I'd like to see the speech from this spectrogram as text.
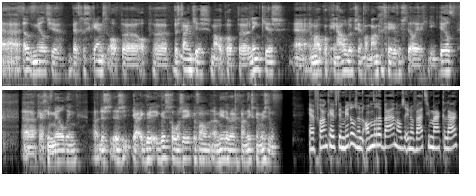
Uh, elk mailtje werd gescand op, uh, op bestandjes, maar ook op linkjes, maar ook op inhoudelijk, zeg maar bankgegevens. Stel je dat je die deelt, krijg je een melding. dus, dus ja, ik, ik wist gewoon zeker van medewerker kan niks meer misdoen. Frank heeft inmiddels een andere baan als innovatiemakelaar.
